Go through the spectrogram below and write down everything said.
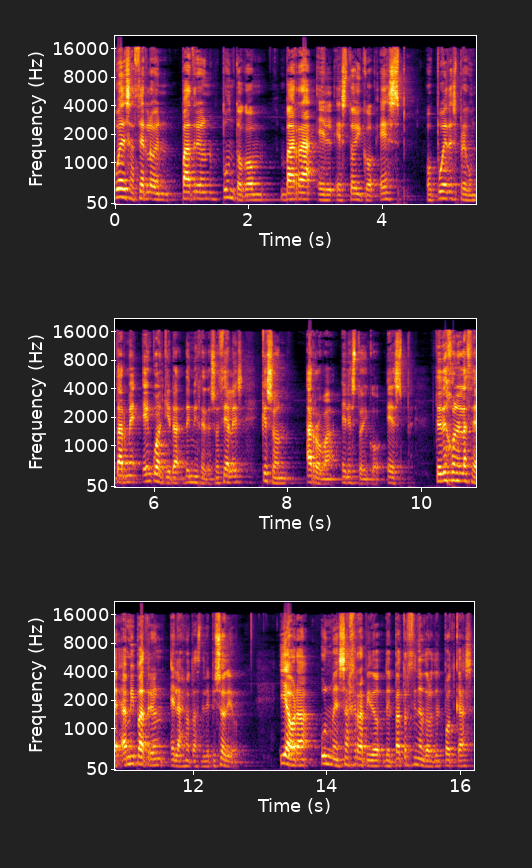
Puedes hacerlo en patreon.com barra el o puedes preguntarme en cualquiera de mis redes sociales que son arroba el. Te dejo el enlace a mi Patreon en las notas del episodio. Y ahora un mensaje rápido del patrocinador del podcast,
